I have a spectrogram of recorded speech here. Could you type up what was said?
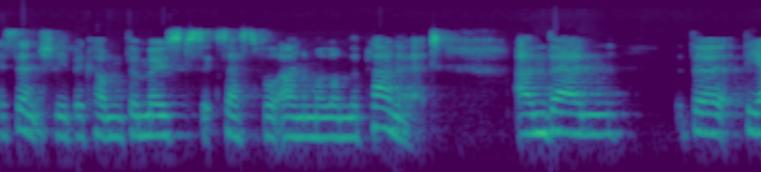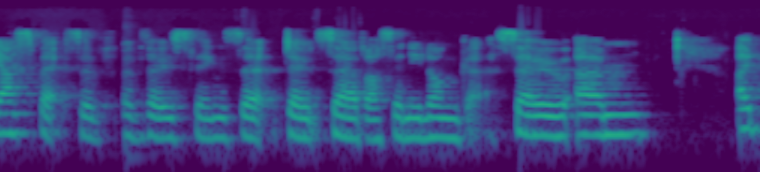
essentially become the most successful animal on the planet. And then the the aspects of, of those things that don't serve us any longer. So um, I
